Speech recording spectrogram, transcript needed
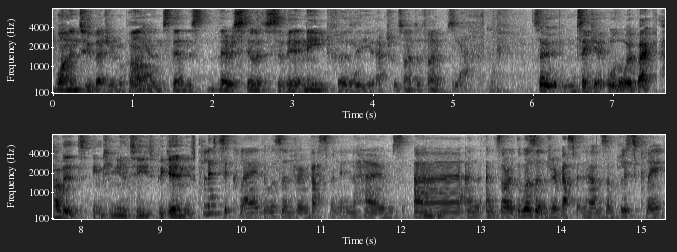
one and two bedroom apartments, then this, there is still a severe need for Yeah. the actual types of homes. yeah So take it all the way back. How did in communities begin? politically there was underinvestment in the homes uh, Mhm. and, and sorry there was underinvestment in homes and politically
